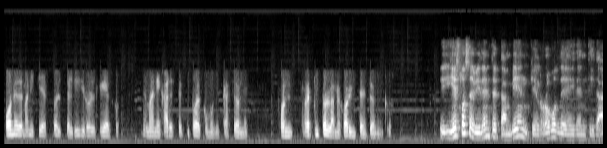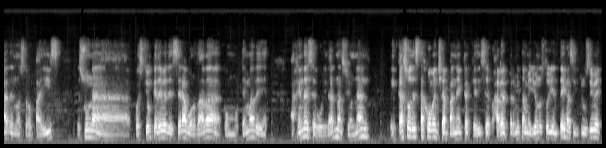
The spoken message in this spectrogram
pone de manifiesto el peligro, el riesgo de manejar este tipo de comunicaciones con, repito, la mejor intención incluso. Y esto es evidente también que el robo de identidad en nuestro país es una cuestión que debe de ser abordada como tema de agenda de seguridad nacional. El caso de esta joven chiapaneca que dice, a ver, permítame, yo no estoy en Texas, inclusive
